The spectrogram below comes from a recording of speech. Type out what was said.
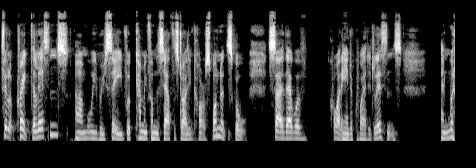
Phillip Creek, the lessons um, we received were coming from the South Australian Correspondence School. So they were quite antiquated lessons. And when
